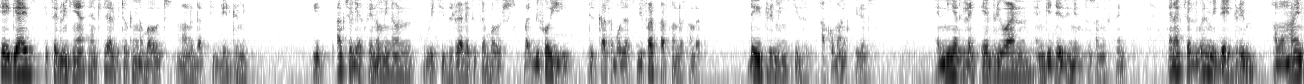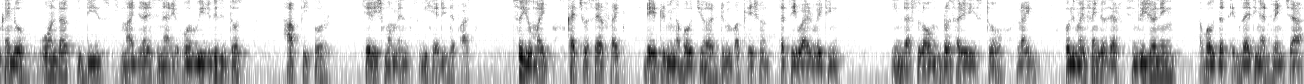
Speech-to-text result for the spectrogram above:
Hey guys, it's Edwin here, and today I'll be talking about maladaptive daydreaming. It's actually a phenomenon which is rarely talked about, but before we discuss about that, we first have to understand that daydreaming is a common experience, and nearly like everyone engages in it to some extent. And actually, when we daydream, our mind kind of wanders to this imaginary scenario, or we revisit those happy or cherished moments we had in the past. So you might catch yourself like daydreaming about your dream vacation, let's say while waiting in that long grocery store line, or you might find yourself envisioning about that exciting adventure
